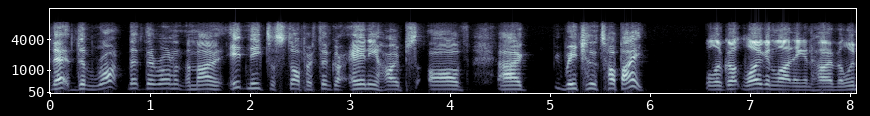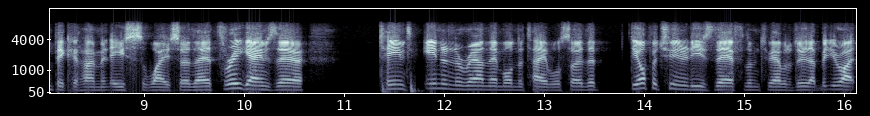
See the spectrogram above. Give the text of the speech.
that the rot that they're on at the moment, it needs to stop if they've got any hopes of uh, reaching the top eight. Well, they've got Logan Lightning at home, Olympic at home, and East away. So they're three games there, teams in and around them on the table. So the the opportunity is there for them to be able to do that. But you're right,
